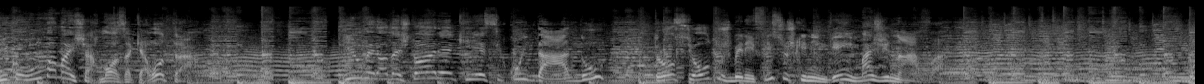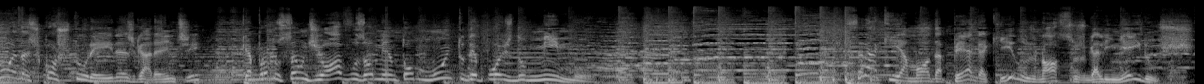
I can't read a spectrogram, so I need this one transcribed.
Ficou uma mais charmosa que a outra. E o melhor da história é que esse cuidado trouxe outros benefícios que ninguém imaginava. Uma das costureiras garante que a produção de ovos aumentou muito depois do mimo. Será que a moda pega aqui nos nossos galinheiros?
